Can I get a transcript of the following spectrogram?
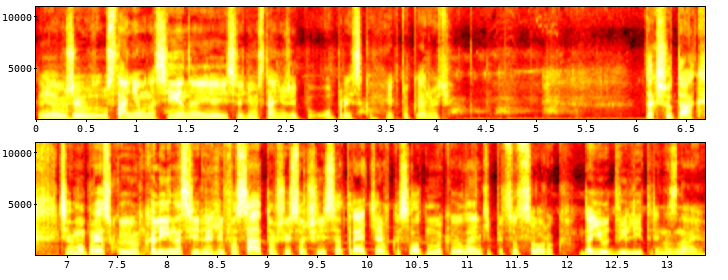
Та я вже остання вона сіяна, і я її сьогодні останній вже оприскав, як то кажуть. Так що так. Чим оприскую? Калійна сіль гліфосату 663 в кислотному еквіваленті 540. Даю 2 літри, не знаю.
